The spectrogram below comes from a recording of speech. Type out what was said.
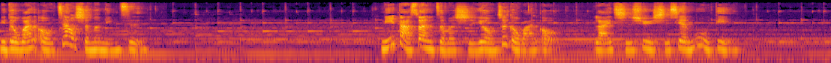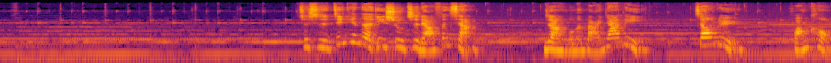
你的玩偶叫什么名字？你打算怎么使用这个玩偶来持续实现目的？这是今天的艺术治疗分享。让我们把压力、焦虑、惶恐、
